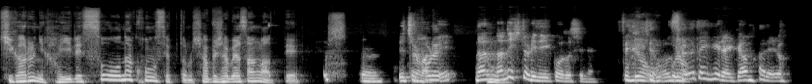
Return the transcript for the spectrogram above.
気軽に入れそうなコンセプトのしゃぶしゃぶ屋さんがあって。うん。え、ちょっと待って。な、うんなんで一人で行こうとしてんねんせめていや もうそれだけぐらい頑張れよ。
